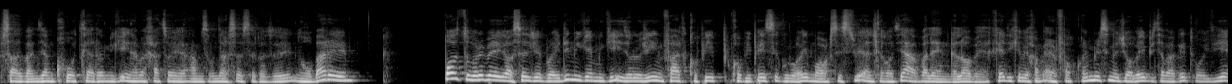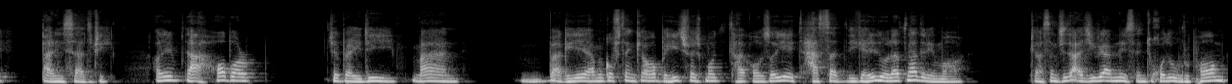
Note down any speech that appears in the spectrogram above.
صدوندی هم quote کرده میگه این همه خطای همزمان در استفاده نوبره. باز دوباره به یاسر جبرائیلی میگه میگه ایدولوژی این فرد کپی copy paste گروه های مارکسیستی و التقاطی اول انقلابه. خیلی که بخوام ارفاق کنیم می‌رسیم به جامعه بی طبقه توحیدی برین صدری. حالا ده ها بار جبرائیلی من بقیه همه گفتن که آقا به هیچ وجه ما تقاضای تصدیگری دولت نداریم ما. که اصلا چیز عجیبی هم نیست. این تو خود اروپا هم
